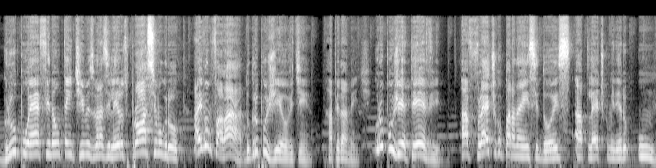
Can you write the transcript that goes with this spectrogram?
Grupo F não tem times brasileiros, próximo grupo. Aí vamos falar do grupo G, ô Vitinho, rapidamente. Grupo G teve Atlético Paranaense 2, Atlético Mineiro 1.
